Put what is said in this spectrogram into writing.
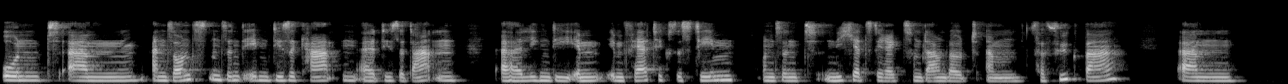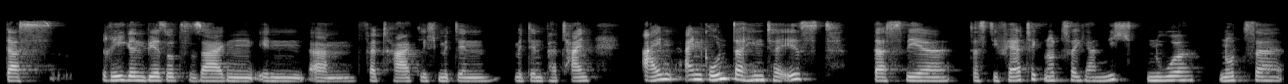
Und ähm, ansonsten sind eben diese Karten, äh, diese Daten äh, liegen die im, im Fertigsystem und sind nicht jetzt direkt zum Download ähm, verfügbar. Ähm, das regeln wir sozusagen in ähm, vertraglich mit den mit den Parteien. Ein, ein Grund dahinter ist, dass wir, dass die Fertignutzer ja nicht nur Nutzer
